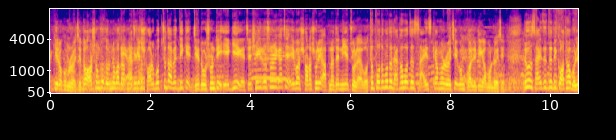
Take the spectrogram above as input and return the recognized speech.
একই রকম রয়েছে। তো অসংখ্য ধন্যবাদ আপনাকে। সর্বোচ্চ দামের দিকে যে রসুনটি এগিয়ে গেছে সেই রসুনের কাছে এবার সরাসরি আপনাদের নিয়ে চলে যাব। তো প্রথমত দেখাবো যে সাইজ কেমন রয়েছে এবং কোয়ালিটি কেমন রয়েছে। দেখুন সাইজের যদি কথা বলি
